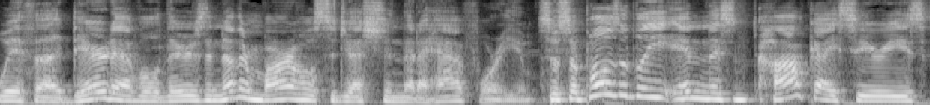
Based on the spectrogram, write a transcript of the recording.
with uh, Daredevil, there's another Marvel suggestion that I have for you. So supposedly in this Hawkeye series,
